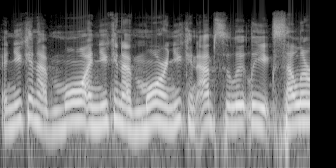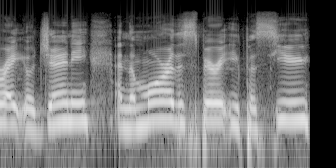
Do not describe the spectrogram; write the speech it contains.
And you can have more, and you can have more, and you can absolutely accelerate your journey. And the more of the Spirit you pursue,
